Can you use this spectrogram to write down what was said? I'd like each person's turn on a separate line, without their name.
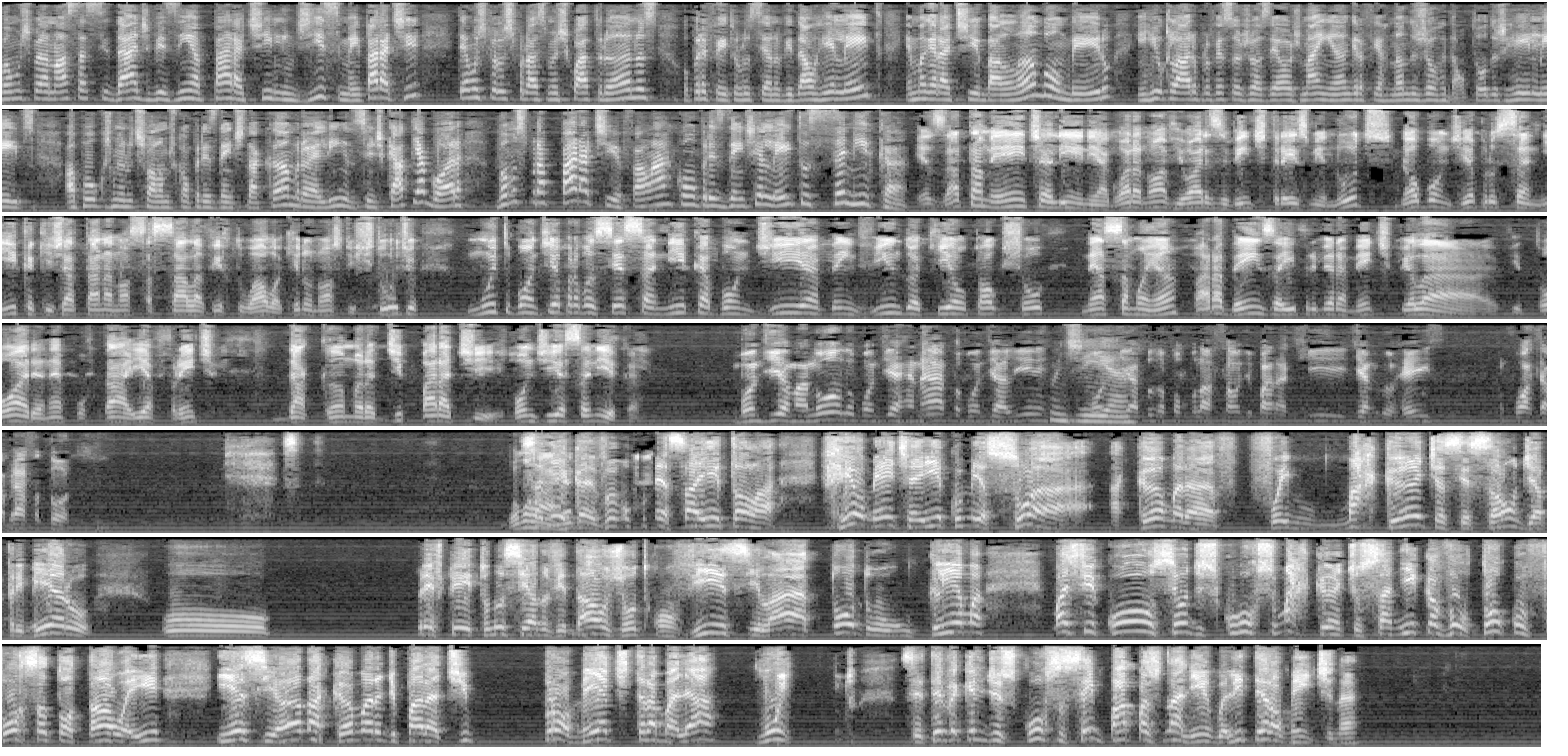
Vamos para a nossa cidade vizinha, Paraty, lindíssima. Em Paraty, temos pelos próximos quatro anos o prefeito Luciano Vidal reeleito, em Mangaratiba, Alain Bombeiro, em Rio Claro, o professor José Osmar Angra, Fernando Jordão, todos reeleitos. Há poucos minutos falamos com o presidente da Câmara, o Elinho, do sindicato, e agora vamos para Paraty, falar com o presidente eleito, Sanica.
Exatamente, Aline. Agora 9 horas e 23 minutos. Dá o um bom dia para o Sanica, que já está na nossa sala virtual aqui no nosso estúdio. Muito bom dia para você, Sanica. Bom dia, bem-vindo aqui ao Talk Show nessa manhã. Parabéns aí, primeiramente, pela vitória, né, por estar aí à frente da Câmara de Paraty. Bom dia, Sanica.
Bom dia, Manolo. Bom dia, Renato. Bom dia, Aline.
Bom dia.
Bom dia a toda a população de Paraty, de Angra do Reis. Um forte abraço a todos.
Vamos Sanica, lá, vamos começar aí então lá. Realmente aí começou a, a Câmara, foi marcante a sessão, dia primeiro o prefeito Luciano Vidal, junto com o vice, lá todo um clima, mas ficou o seu discurso marcante. O Sanica voltou com força total aí, e esse ano a Câmara de Paraty promete trabalhar muito. Você teve aquele discurso sem papas na língua, literalmente, né?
